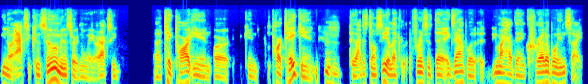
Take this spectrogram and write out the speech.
you know, actually consume in a certain way or actually uh, take part in or can partake in because mm-hmm. I just don't see it. Like, for instance, the example, uh, you might have that incredible insight.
